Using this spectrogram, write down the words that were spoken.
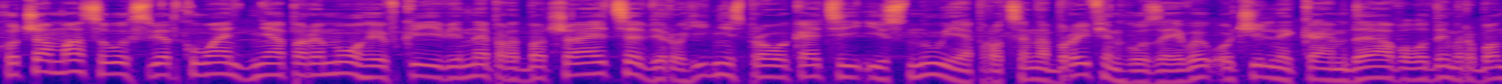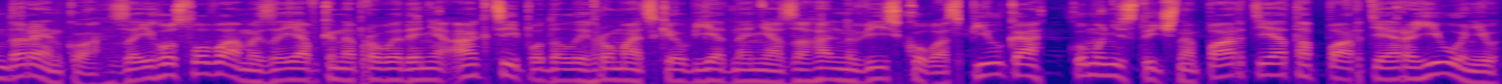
Хоча масових святкувань Дня перемоги в Києві не передбачається, вірогідність провокацій існує. Про це на брифінгу заявив очільник КМДА Володимир Бондаренко. За його словами, заявки на проведення акцій подали громадське об'єднання Загальновійськова спілка, комуністична партія та партія регіонів.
